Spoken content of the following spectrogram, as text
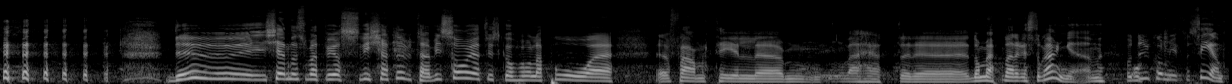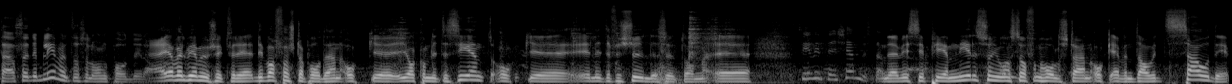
Du, kändes som att vi har swishat ut här. Vi sa ju att vi ska hålla på eh, fram till, eh, vad heter det, de öppnade restaurangen. Och, du kom ju för sent här så det blev inte så lång podd idag. Nej, Jag vill be om ursäkt för det. Det var första podden och eh, jag kom lite sent och eh, är lite förkyld dessutom. Eh, Ser vi inte en kändis där? Där vi ser PM Nilsson, Johan Stoff von Holstein och även David Saudi.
